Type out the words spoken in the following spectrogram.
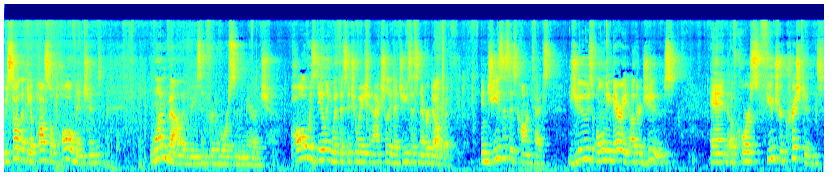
We saw that the Apostle Paul mentioned one valid reason for divorce and remarriage. Paul was dealing with a situation actually that Jesus never dealt with. In Jesus' context, Jews only married other Jews, and of course, future Christians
